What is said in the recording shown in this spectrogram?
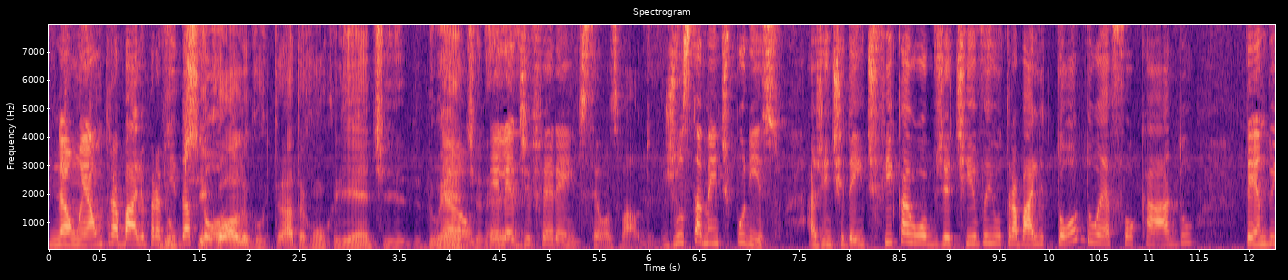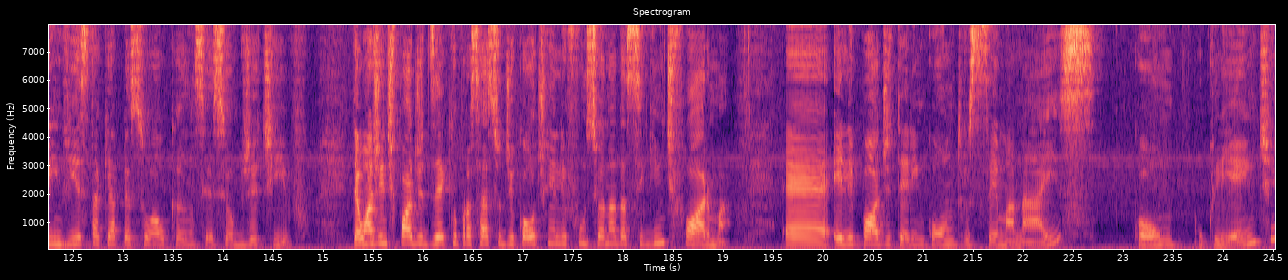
Não é um trabalho para a vida toda. psicólogo que trata com o cliente doente, Não, né? Ele é diferente, seu Oswaldo. Justamente por isso. A gente identifica o objetivo e o trabalho todo é focado tendo em vista que a pessoa alcance esse objetivo. Então a gente pode dizer que o processo de coaching ele funciona da seguinte forma: é, ele pode ter encontros semanais com o cliente,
